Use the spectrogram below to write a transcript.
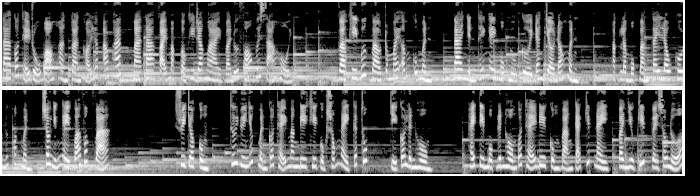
ta có thể rũ bỏ hoàn toàn khỏi lớp áo khoác mà ta phải mặc vào khi ra ngoài và đối phó với xã hội. Và khi bước vào trong mái ấm của mình, ta nhìn thấy ngay một nụ cười đang chờ đón mình, hoặc là một bàn tay lau khô nước mắt mình sau những ngày quá vất vả. Suy cho cùng, thứ duy nhất mình có thể mang đi khi cuộc sống này kết thúc chỉ có linh hồn. Hãy tìm một linh hồn có thể đi cùng bạn cả kiếp này và nhiều kiếp về sau nữa.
